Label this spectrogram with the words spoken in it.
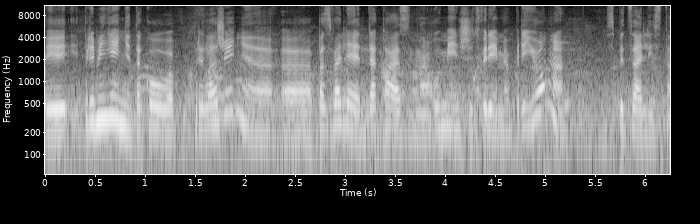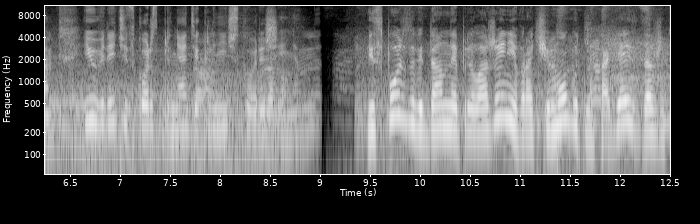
И применение такого приложения э, позволяет доказанно уменьшить время приема специалиста и увеличить скорость принятия клинического решения. Использовать данное приложение врачи могут, находясь даже в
